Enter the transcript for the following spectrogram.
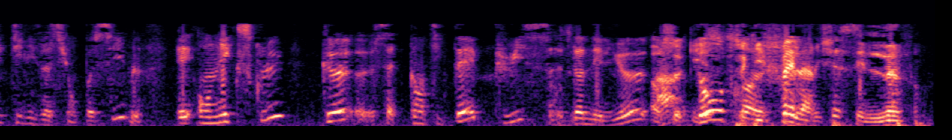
utilisations possibles, et on exclut que euh, cette quantité puisse donner lieu à d'autres. Ce qui fait la richesse, c'est l'information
